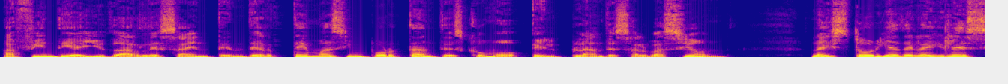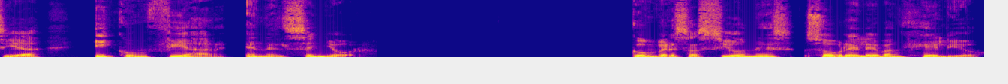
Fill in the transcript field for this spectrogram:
a fin de ayudarles a entender temas importantes como el plan de salvación, la historia de la Iglesia y confiar en el Señor. Conversaciones sobre el Evangelio.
